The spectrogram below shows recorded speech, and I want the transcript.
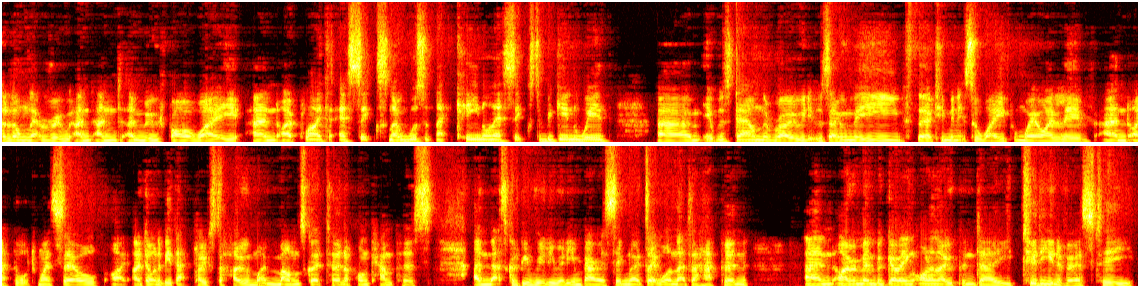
along that route and, and, and move far away. And I applied to Essex and I wasn't that keen on Essex to begin with. Um, it was down the road. It was only 30 minutes away from where I live. And I thought to myself, I, I don't want to be that close to home. My mum's going to turn up on campus and that's going to be really, really embarrassing. I don't want that to happen. And I remember going on an open day to the university.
